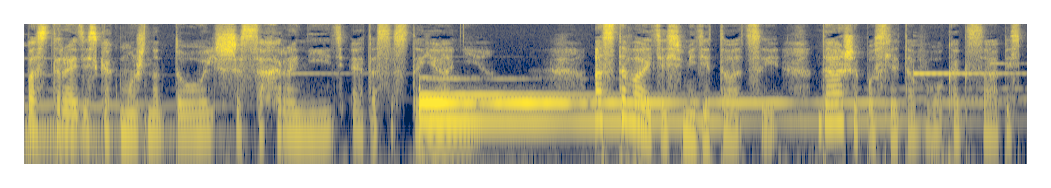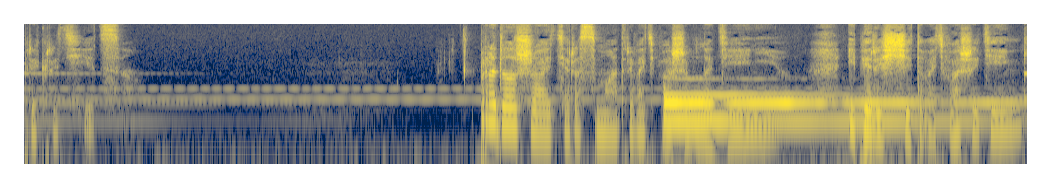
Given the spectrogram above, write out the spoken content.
Постарайтесь как можно дольше сохранить это состояние. Оставайтесь в медитации даже после того, как запись прекратится. Продолжайте рассматривать ваши владения и пересчитывать ваши деньги.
